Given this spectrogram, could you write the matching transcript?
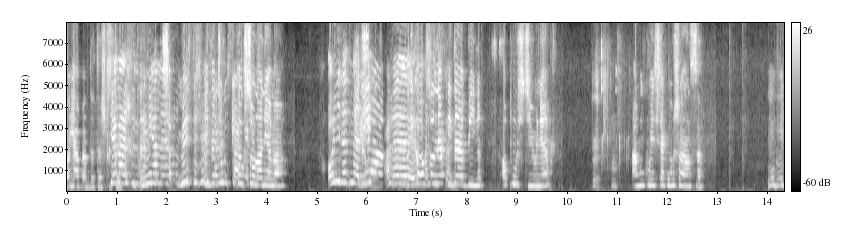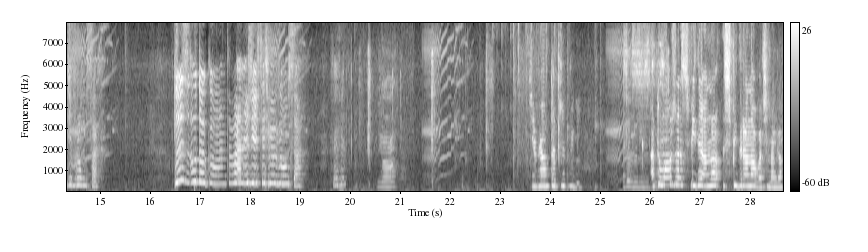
O, ja będę też tutaj. Siema, jestem drewniany. My jesteśmy w dlaczego. Coxona nie ma? Oni dednęli, ale... Coxon jaki debil. Opuścił, nie? A mógł mieć taką szansę. Mógł być w Rumsach. To jest udokumentowane, że jesteśmy w Rumsach. No. Dziewiąte drzwi. Z, z, z, z. A tu można speedruno, speedrunować mega.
